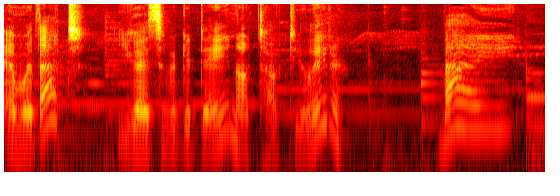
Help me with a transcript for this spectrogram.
And with that, you guys have a good day, and I'll talk to you later. Bye.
